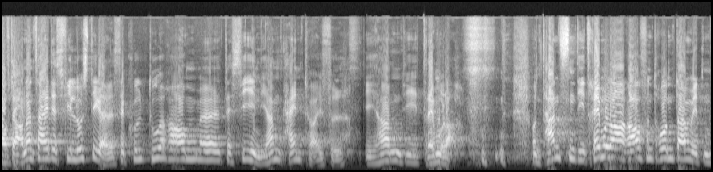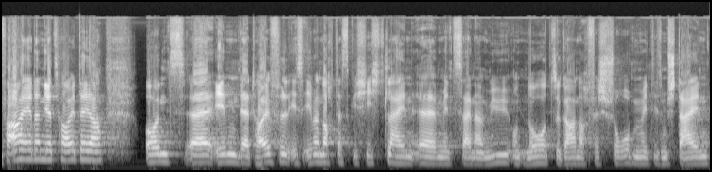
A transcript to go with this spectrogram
Auf der anderen Seite ist viel lustiger, das ist der Kulturraum äh, Tessin. Die haben keinen Teufel, die haben die Tremula und tanzen die Tremula rauf und runter mit den Fahrrädern jetzt heute ja und äh, eben der Teufel ist immer noch das Geschichtlein äh, mit seiner Mühe und Not, sogar noch verschoben mit diesem Stein.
